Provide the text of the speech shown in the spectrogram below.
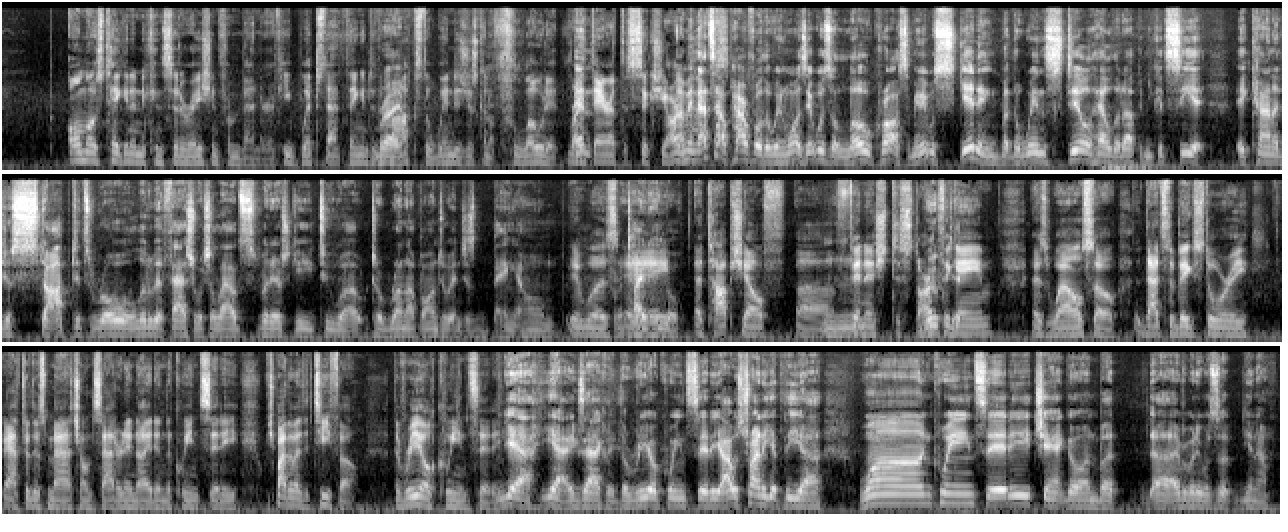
almost taken into consideration from Bender. If he whips that thing into the right. box, the wind is just going to float it right and, there at the six yard. I mean, box. that's how powerful the wind was. It was a low cross. I mean, it was skidding, but the wind still held it up, and you could see it. It kind of just stopped its roll a little bit faster, which allowed Swiderski to uh, to run up onto it and just bang it home. It was a, tight angle, a top shelf uh, mm-hmm. finish to start Roofed the game it. as well. So that's the big story after this match on Saturday night in the Queen City. Which, by the way, the tifo the real Queen City. Yeah, yeah, exactly. The real Queen City. I was trying to get the uh, one Queen City chant going, but uh, everybody was, uh, you know,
